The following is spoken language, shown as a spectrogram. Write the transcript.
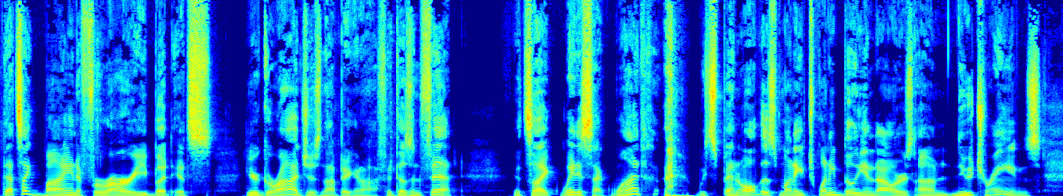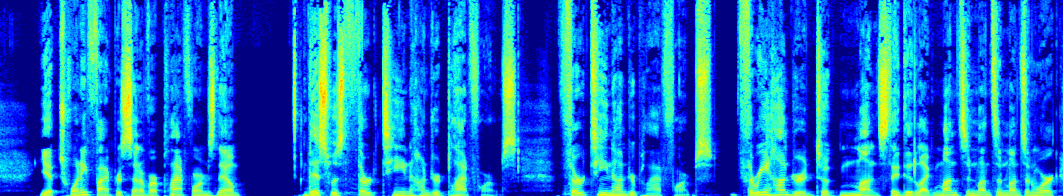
That's like buying a ferrari but it's your garage is not big enough. It doesn't fit. It's like wait a sec what? We spent all this money $20 billion on new trains yet 25% of our platforms. Now this was 1300 platforms 1,300 platforms. 300 took months. They did like months and months and months and work,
